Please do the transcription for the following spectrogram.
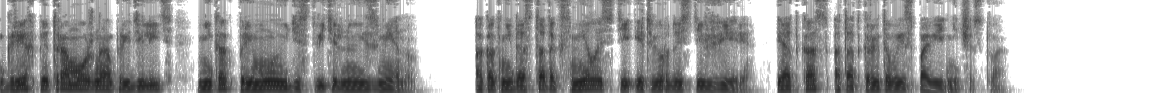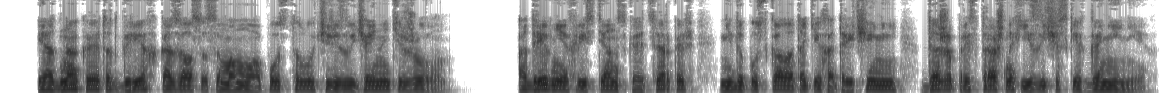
Грех Петра можно определить не как прямую действительную измену, а как недостаток смелости и твердости в вере, и отказ от открытого исповедничества. И однако этот грех казался самому апостолу чрезвычайно тяжелым, а древняя христианская церковь не допускала таких отречений даже при страшных языческих гонениях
